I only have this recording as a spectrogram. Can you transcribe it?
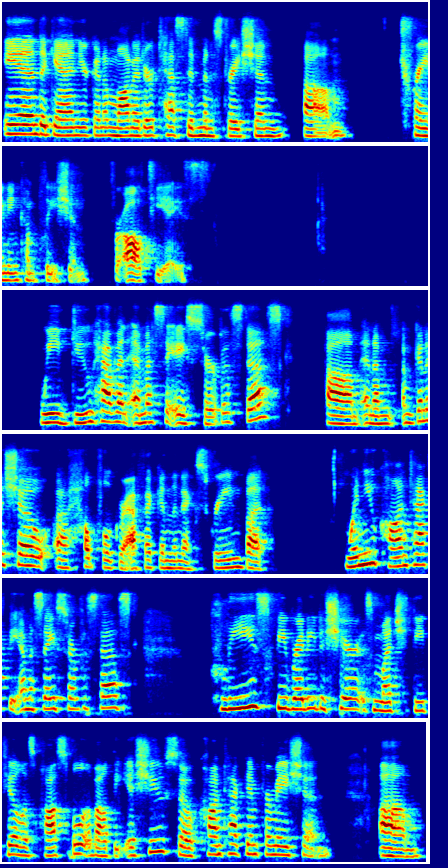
And again, you're going to monitor test administration um, training completion for all TAs. We do have an MSAA service desk, um, and I'm, I'm going to show a helpful graphic in the next screen, but when you contact the MSAA service desk, please be ready to share as much detail as possible about the issue. So contact information. Um,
